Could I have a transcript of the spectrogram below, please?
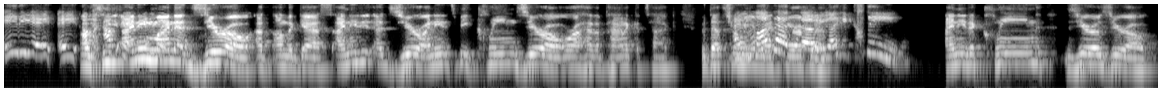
88, eight. Oh, see, I need mine at zero at, on the gas. I need it at zero. I need it to be clean zero or I have a panic attack. But that's for I me and my that, therapist. Though. You like it clean. I need a clean zero zero.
